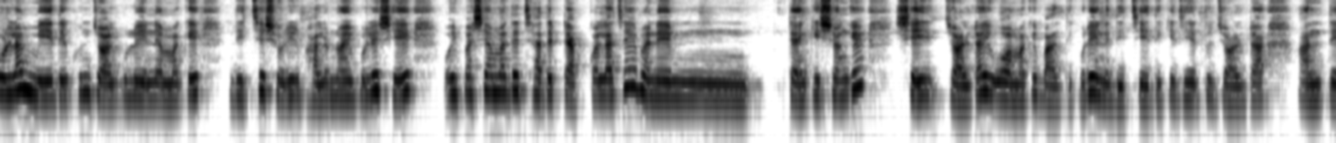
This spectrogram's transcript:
করলাম। মেয়ে দেখুন জলগুলো এনে আমাকে দিচ্ছে, শরীর ভালো নয় বলে সে ওই পাশে আমাদের ছাদের ট্যাপ কল আছে মানে ট্যাঙ্কির সঙ্গে সেই জলটাই ও আমাকে বালতি করে এনে দিচ্ছে। এদিকে যেহেতু জলটা আনতে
